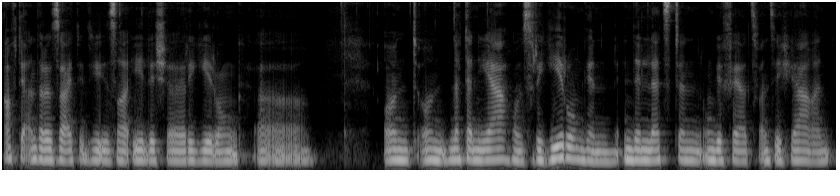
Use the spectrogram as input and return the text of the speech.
Auf der anderen Seite die israelische Regierung äh, und, und Netanyahus Regierungen in den letzten ungefähr 20 Jahren.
